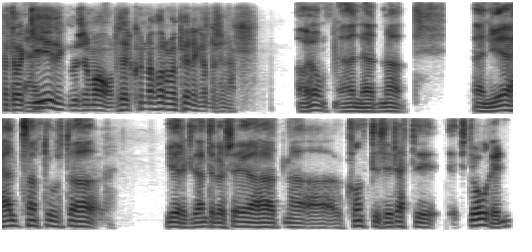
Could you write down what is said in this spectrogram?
Þetta er að En- gýðingu sem á hann þeir kunna fara með peningana sína. Já, já, en hérna, en ég held samt úr að ég er ekkert endilega að segja að hérna, að konti sér rétti stjórin,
